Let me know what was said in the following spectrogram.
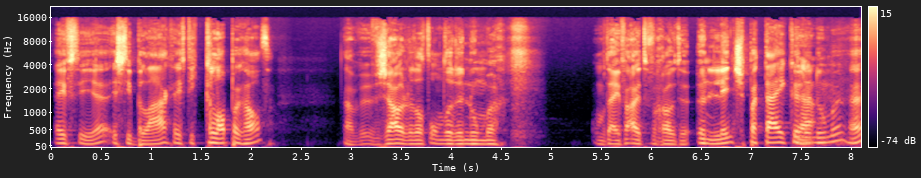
heeft hij, hè, is die belaagd, heeft hij klappen gehad. Nou, we zouden dat onder de noemer, om het even uit te vergroten, een lynchpartij kunnen Ja. noemen. Hè?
